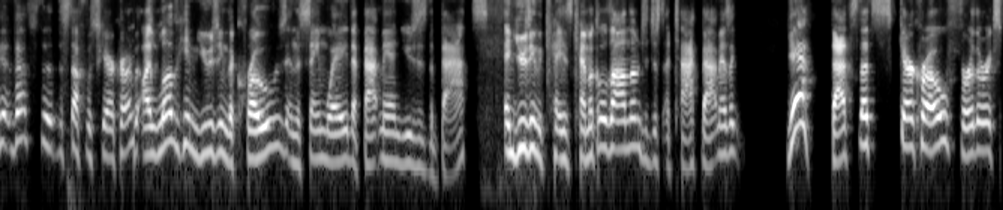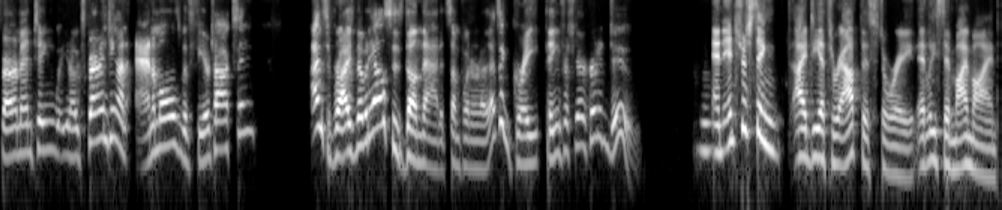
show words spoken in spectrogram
th- that's the the stuff with Scarecrow. I love him using the crows in the same way that Batman uses the bats and using the, his chemicals on them to just attack Batman. It's like, yeah, that's that's Scarecrow further experimenting, you know, experimenting on animals with fear toxin. I'm surprised nobody else has done that at some point or another. That's a great thing for Scarecrow to do. An interesting idea throughout this story, at least in my mind,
